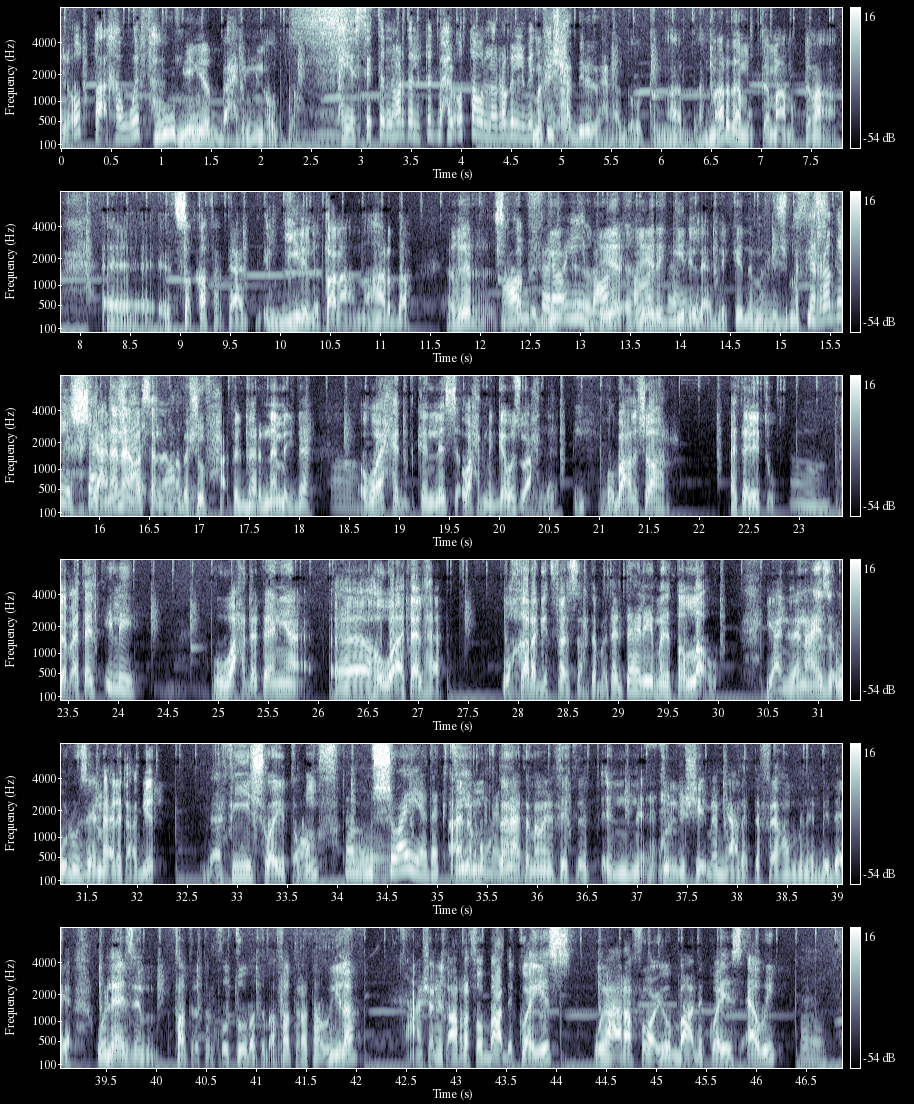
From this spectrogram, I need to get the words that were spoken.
القطة أخوفها. مين يذبح لمين قطة؟ هي الست النهارده اللي بتذبح القطة ولا الراجل اللي بيذبح ما فيش القطة؟ حد بيذبح لحد قطة النهارده النهارده مجتمع مجتمع آه الثقافة بتاعت الجيل اللي طالع النهارده غير ثقافة عنف جيل رهيب، غير غير الجيل. اللي قبل كده مفيش بس مفيش الراجل الشرقي يعني أنا مثلا لما برضه. بشوف في البرنامج ده آه. واحد كان لسه واحد متجوز واحدة وبعد شهر قتلته آه طب قتلتيه ليه؟ وواحدة تانية آه هو قتلها وخرج يتفسح طب قتلتها ليه؟ ما تطلقوا يعني اللي أنا عايز أقوله زي ما قالت عبير بقى في شوية عنف طب مش شوية ده كتير أنا مقتنع العنف. تماما من فكرة إن كل شيء مبني على التفاهم من البداية ولازم فترة الخطوبة تبقى فترة طويلة عشان يتعرفوا ببعض كويس ويعرفوا عيوب بعض كويس قوي.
